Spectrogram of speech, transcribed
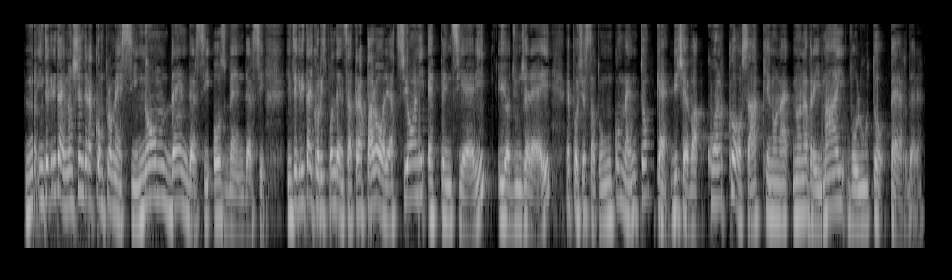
Integrità è non scendere a compromessi, non vendersi o svendersi. Integrità è corrispondenza tra parole, azioni e pensieri. Io aggiungerei, e poi c'è stato un commento che diceva qualcosa che non, ha, non avrei mai voluto perdere.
